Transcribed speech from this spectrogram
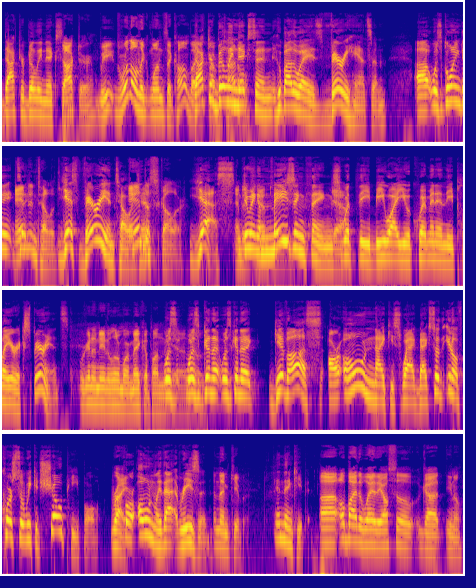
Dr. Billy Nixon, Doctor. We, we're the only ones that call him by Dr. Billy title. Nixon, who by the way is very handsome, uh, was going to, to- And intelligent. Yes, very intelligent. And a scholar. Yes, And doing amazing things Yeah. with the BYU equipment and the player experience. We're going to need a little more makeup on the Was uh, was nose. gonna was gonna give us our own Nike swag bag, so you know, of course, so we could show people Right. for only that reason, And then keep it. and then keep it. Uh, oh, by the way, they also got you know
